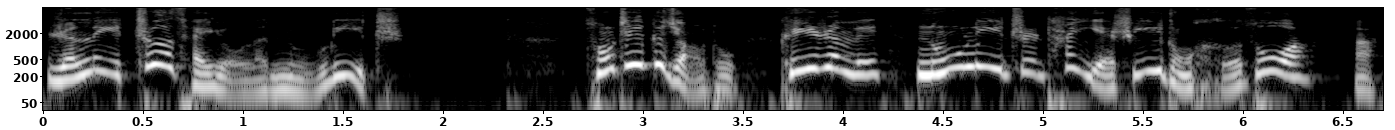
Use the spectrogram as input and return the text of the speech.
人类这才有了奴隶制。从这个角度可以认为，奴隶制它也是一种合作啊啊！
